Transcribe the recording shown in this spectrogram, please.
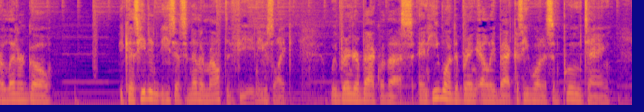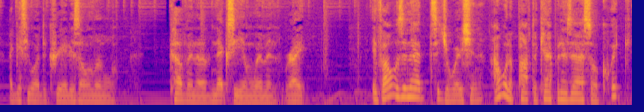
or let her go," because he didn't. He said it's another mouth to feed. And He was like, "We bring her back with us," and he wanted to bring Ellie back because he wanted some poontang. I guess he wanted to create his own little coven of NXIVM women, right? If I was in that situation, I would have popped a cap in his ass so quick.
